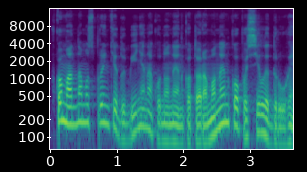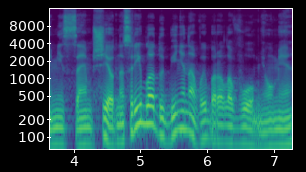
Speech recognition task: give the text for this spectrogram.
В командному спринті Дубініна, Кононенко та Романенко посіли друге місце. Ще одне срібло Дубініна виборола в Омніумі.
